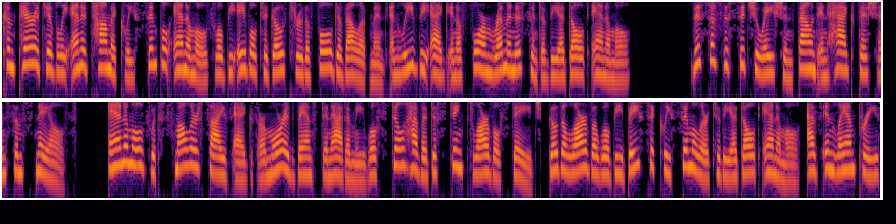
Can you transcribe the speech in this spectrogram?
Comparatively anatomically simple animals will be able to go through the full development and leave the egg in a form reminiscent of the adult animal. This is the situation found in hagfish and some snails. Animals with smaller size eggs or more advanced anatomy will still have a distinct larval stage, though the larva will be basically similar to the adult animal, as in lampreys,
